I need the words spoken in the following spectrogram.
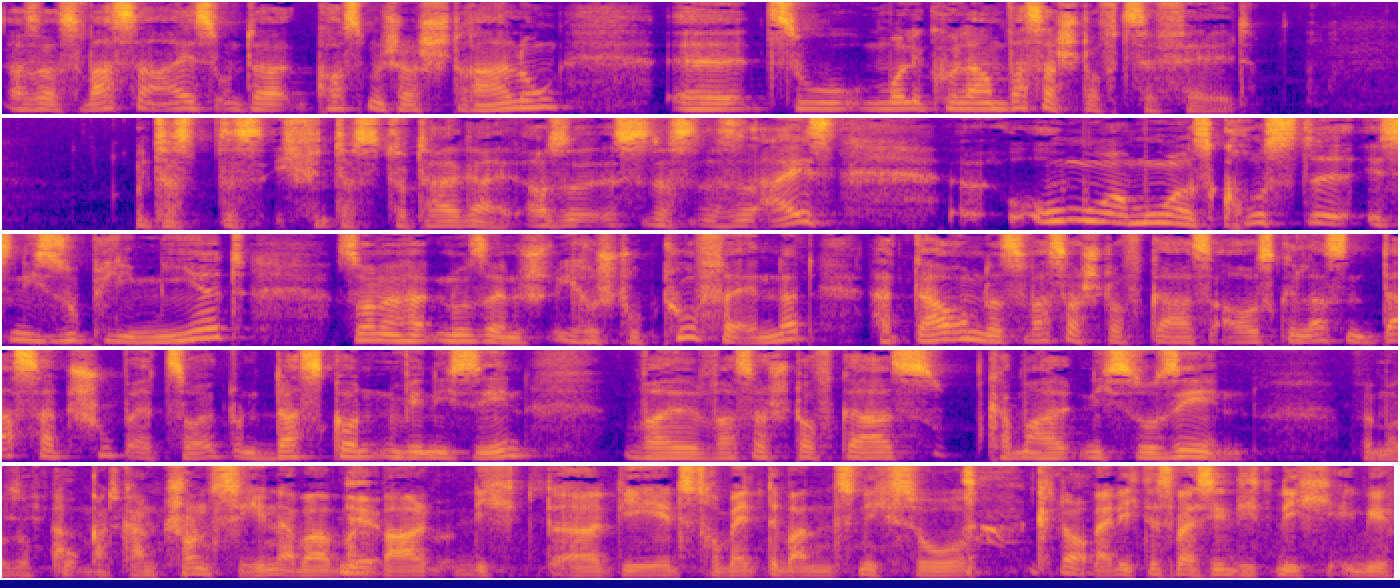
Also das Wassereis unter kosmischer Strahlung äh, zu molekularem Wasserstoff zerfällt. Und das, das, ich finde das total geil. Also ist das, das Eis, äh, Oumuamuas Kruste ist nicht sublimiert, sondern hat nur seine, ihre Struktur verändert, hat darum das Wasserstoffgas ausgelassen. Das hat Schub erzeugt und das konnten wir nicht sehen, weil Wasserstoffgas kann man halt nicht so sehen wenn man so guckt. man kann schon sehen, aber man ja. war nicht, äh, die Instrumente waren jetzt nicht so, genau. weil ich das weiß ich nicht, nicht irgendwie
